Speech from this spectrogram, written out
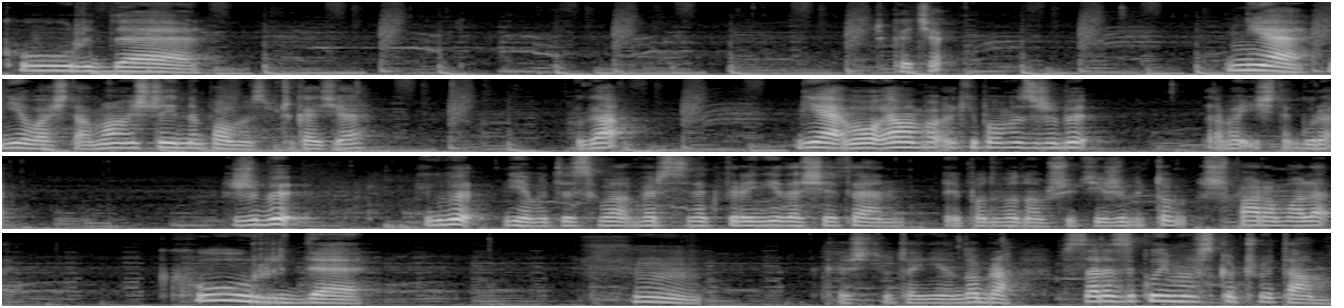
Kurde. Czekajcie. Nie, nie właśnie tam. Mam jeszcze inny pomysł. Czekajcie. Uwaga. Nie, bo ja mam taki pomysł, żeby... Dawaj, iść na górę. Żeby... Jakby... Nie, bo to jest chyba wersja, na której nie da się ten... y, Pod wodą szybciej. Żeby tą szparą, ale... Kurde. Hmm. Jakaś tutaj, nie wiem. Dobra, zaryzykujmy, wskoczymy tam.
